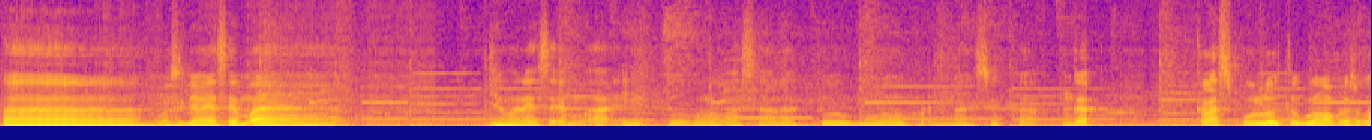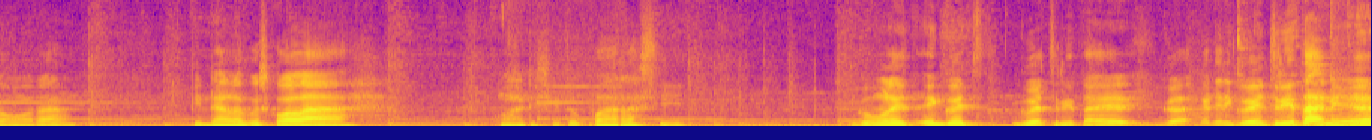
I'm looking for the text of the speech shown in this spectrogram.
eh maksud zaman SMA. Zaman SMA itu kalau nggak salah tuh gua pernah suka enggak kelas 10 tuh gua nggak pernah suka sama orang. Pindah lah gue sekolah. Wah di situ parah sih. Gue mulai, eh gue gue ceritanya, gue kan jadi gue yang cerita nih ya.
